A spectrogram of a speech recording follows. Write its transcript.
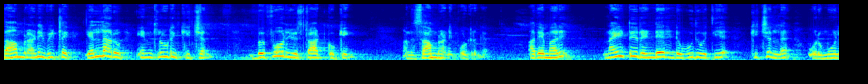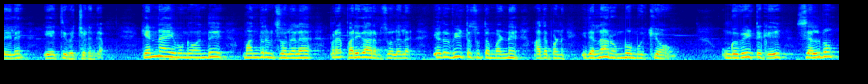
சாம்பிராணி வீட்டில் எல்லோரும் including kitchen before you start cooking அந்த சாம்பிராணி போட்டுருங்க. அதே மாதிரி நைட்டு ரெண்டே ரெண்டு ஊதுவத்தியை கிச்சனில் ஒரு மூலையில் ஏற்றி வச்சிடுங்க. என்ன இவங்க வந்து மந்திரம் சொல்லலை பர பரிகாரம் சொல்லலை ஏதோ வீட்டை சுத்தம் பண்ணு அதை பண்ணு இதெல்லாம் ரொம்ப முக்கியம். உங்கள் வீட்டுக்கு செல்வம்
